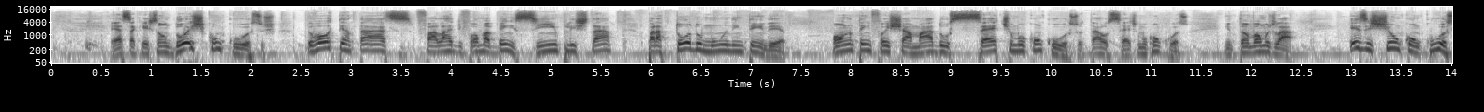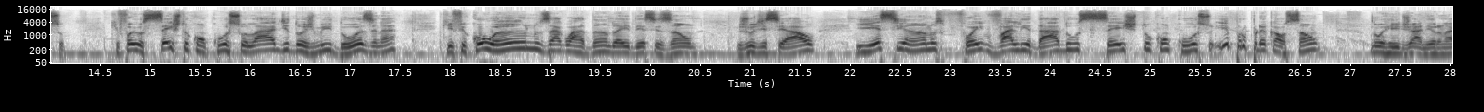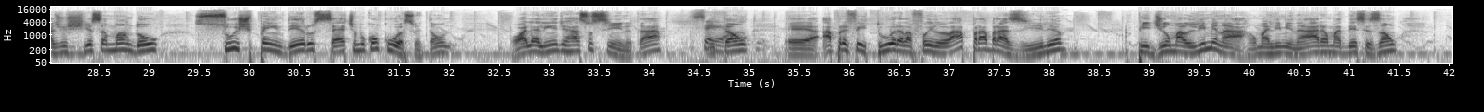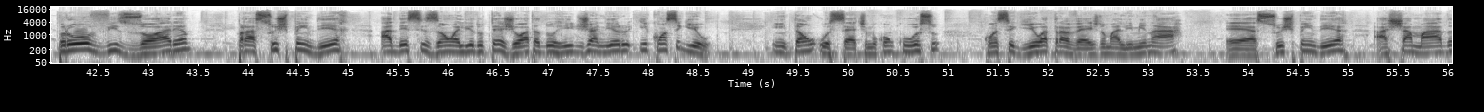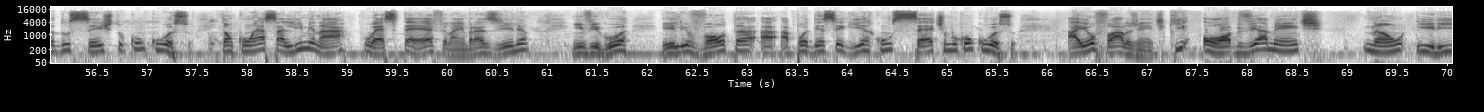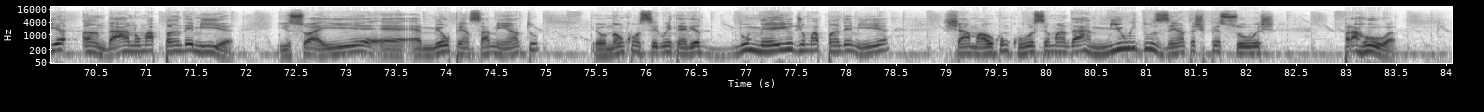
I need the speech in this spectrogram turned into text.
essa questão dos concursos. Eu vou tentar falar de forma bem simples, tá? Para todo mundo entender. Ontem foi chamado o sétimo concurso, tá? O sétimo concurso. Então vamos lá. Existiu um concurso que foi o sexto concurso lá de 2012, né? Que ficou anos aguardando aí decisão judicial e esse ano foi validado o sexto concurso e por precaução no Rio de Janeiro na Justiça mandou suspender o sétimo concurso. Então, olha a linha de raciocínio, tá? Certo. Então, é, a prefeitura ela foi lá para Brasília pediu uma liminar. Uma liminar é uma decisão provisória para suspender a decisão ali do TJ do Rio de Janeiro e conseguiu. Então, o sétimo concurso conseguiu, através de uma liminar, é, suspender a chamada do sexto concurso. Então, com essa liminar, o STF lá em Brasília, em vigor, ele volta a, a poder seguir com o sétimo concurso. Aí eu falo, gente, que obviamente não iria andar numa pandemia. Isso aí é, é meu pensamento. Eu não consigo entender no meio de uma pandemia chamar o concurso e mandar 1.200 pessoas para rua.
